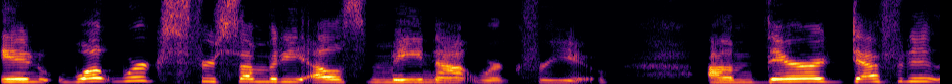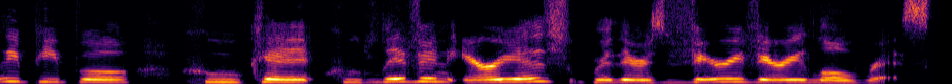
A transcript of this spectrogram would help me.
And what works for somebody else may not work for you. Um, there are definitely people who can who live in areas where there's very, very low risk.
